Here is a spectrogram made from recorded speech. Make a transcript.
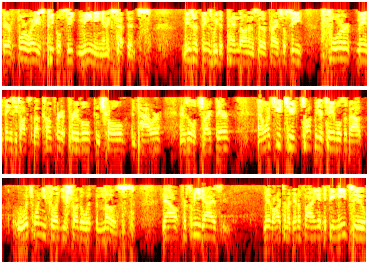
There are four ways people seek meaning and acceptance. These are things we depend on instead of Christ. You'll see four main things he talks about comfort, approval, control, and power. And there's a little chart there. And I want you to talk with your tables about which one you feel like you struggle with the most. Now, for some of you guys, you may have a hard time identifying it. If you need to,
